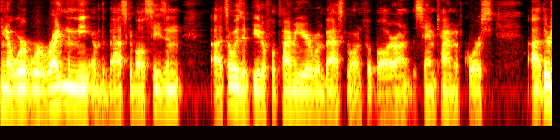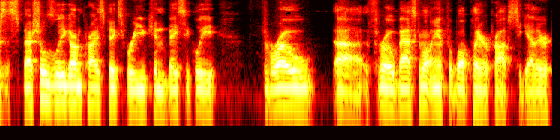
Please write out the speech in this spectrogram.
you know, we're we're right in the meat of the basketball season. Uh, it's always a beautiful time of year when basketball and football are on at the same time, of course. Uh, there's a specials league on Prize Picks where you can basically throw uh, throw basketball and football player props together.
